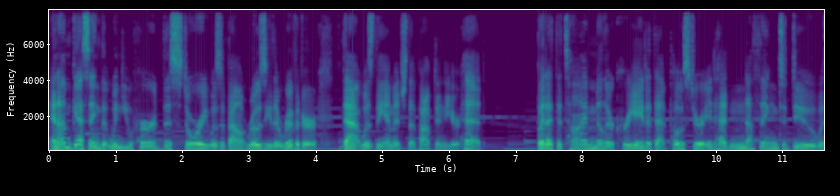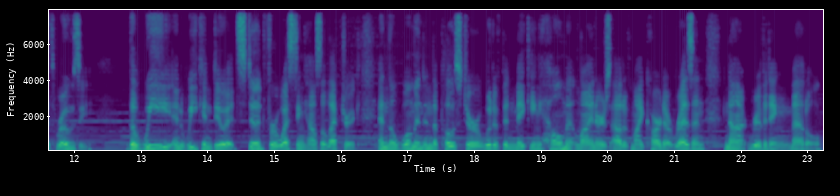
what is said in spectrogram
And I'm guessing that when you heard this story was about Rosie the Riveter, that was the image that popped into your head. But at the time Miller created that poster, it had nothing to do with Rosie. The we and we can do it stood for Westinghouse Electric, and the woman in the poster would have been making helmet liners out of micarta resin, not riveting metal.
